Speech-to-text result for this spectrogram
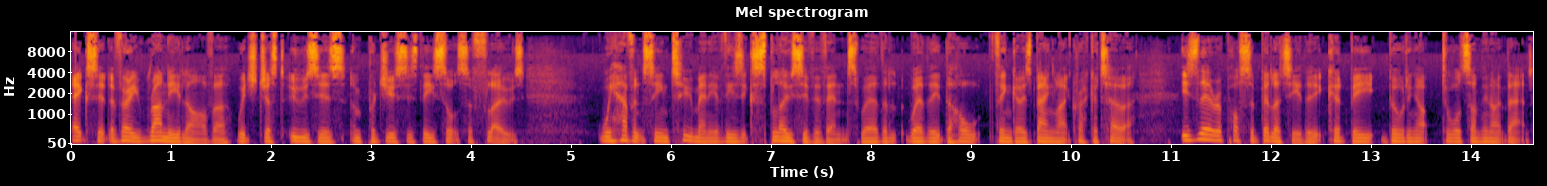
exit of very runny lava, which just oozes and produces these sorts of flows. We haven't seen too many of these explosive events where the where the, the whole thing goes bang like Krakatoa. Is there a possibility that it could be building up towards something like that?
